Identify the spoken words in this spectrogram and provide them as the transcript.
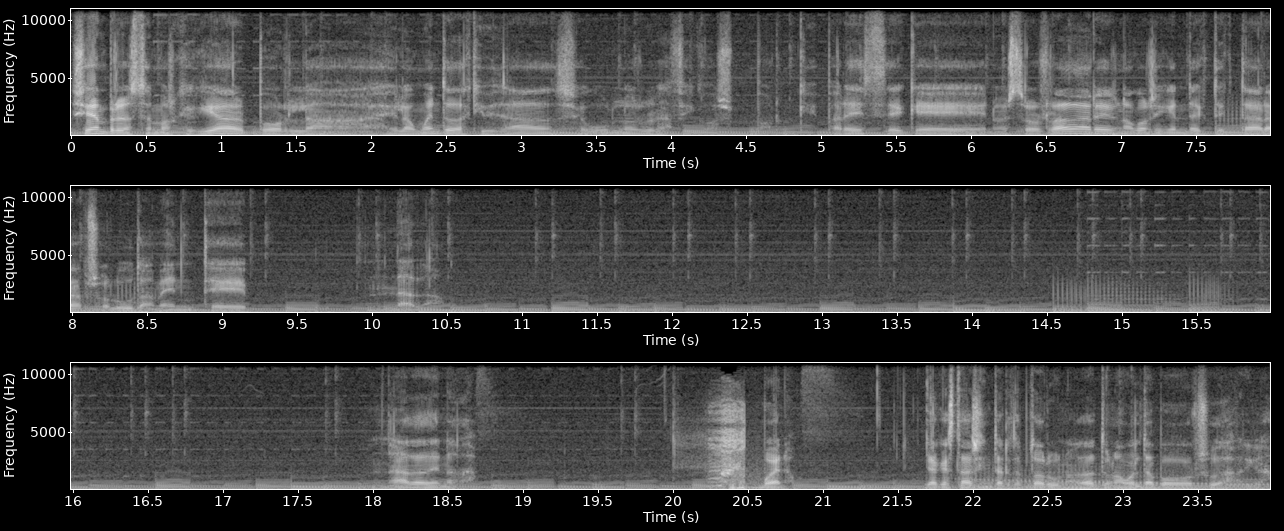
Siempre nos tenemos que guiar por el aumento de actividad según los gráficos, porque parece que nuestros radares no consiguen detectar absolutamente nada. Nada de nada. Bueno, ya que estás, Interceptor 1, date una vuelta por Sudáfrica.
